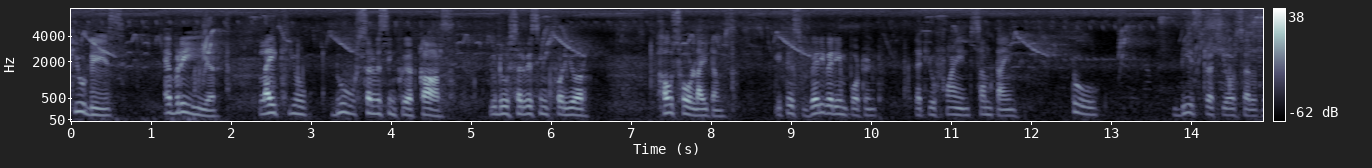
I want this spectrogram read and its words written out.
few days every year like you do servicing for your cars you do servicing for your household items. It is very very important that you find some time to de-stress yourself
